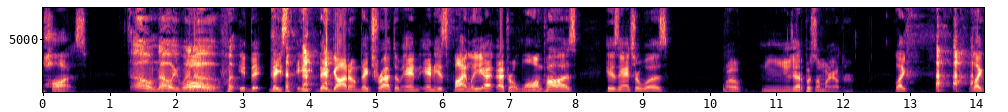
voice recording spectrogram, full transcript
pause. Oh no, he went. Oh, uh, he- they they he, they got him. They trapped him, and and his finally after a long pause, his answer was, "Well, you got to put somebody out there." Like, like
